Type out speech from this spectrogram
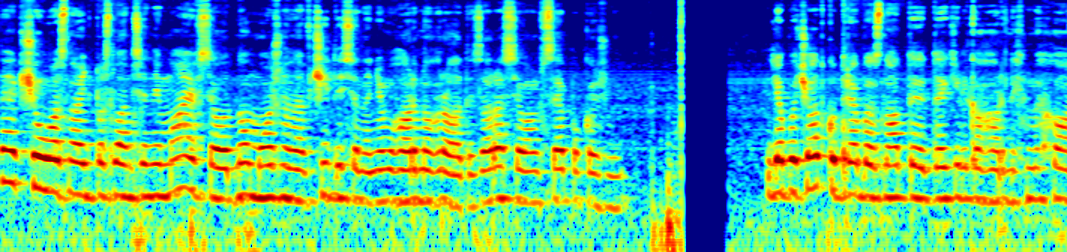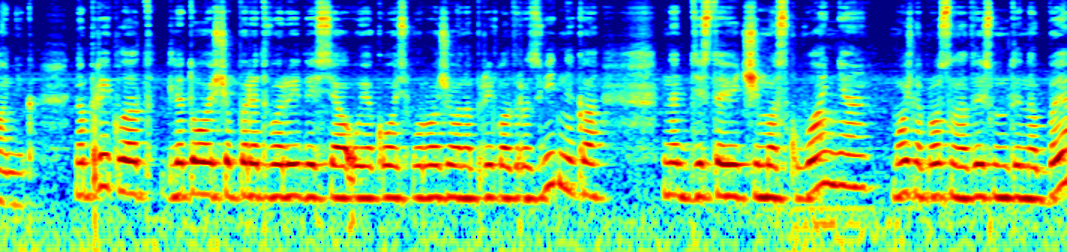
Та якщо у вас навіть посланця немає, все одно можна навчитися на ньому гарно грати. Зараз я вам все покажу. Для початку треба знати декілька гарних механік. Наприклад, для того, щоб перетворитися у якогось ворожого, наприклад, розвідника, не дістаючи маскування, можна просто натиснути на Б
